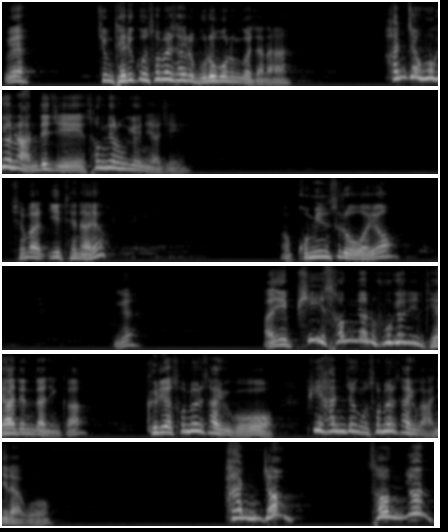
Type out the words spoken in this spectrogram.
왜? 지금 대리권 소멸 사유를 물어보는 거잖아. 한정 후견은 안 되지. 성년 후견이야지. 제 말 이해 되나요? 어, 고민스러워요? 이게? 아니 피성년 후견이 돼야 된다니까. 그래야 소멸 사유고 피한정은 소멸 사유가 아니라고. 한정 성년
